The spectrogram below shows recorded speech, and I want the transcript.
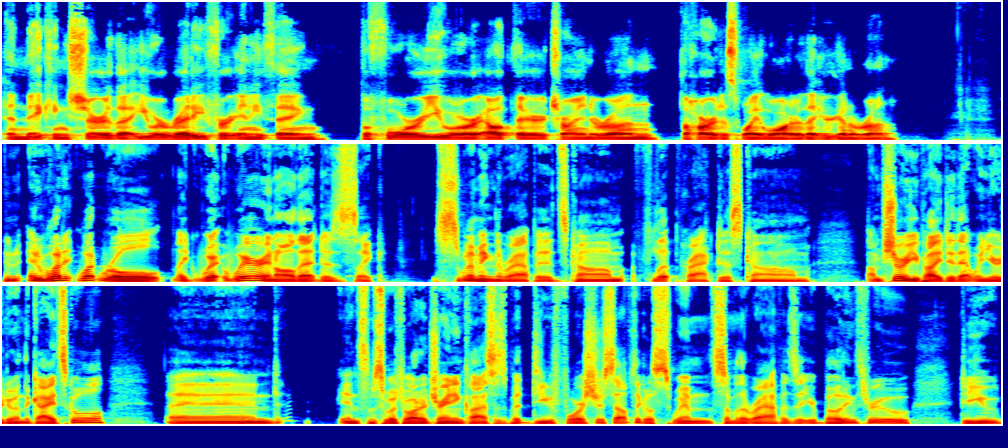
and making sure that you are ready for anything before you are out there trying to run the hardest whitewater that you're going to run. And and what what role like where in all that does like swimming the rapids come, flip practice come? I'm sure you probably did that when you were doing the guide school and in some swiftwater training classes, but do you force yourself to go swim some of the rapids that you're boating through? Do you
